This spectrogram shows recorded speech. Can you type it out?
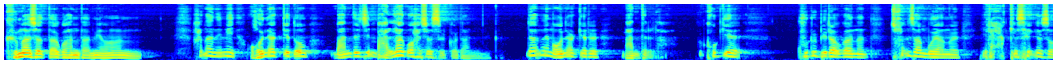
금하셨다고 한다면 하나님이 언약궤도 만들지 말라고 하셨을 것 아닙니까? 하나님 언약궤를 만들라. 거기에 그룹이라고 하는 천사 모양을 이렇게 새겨서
